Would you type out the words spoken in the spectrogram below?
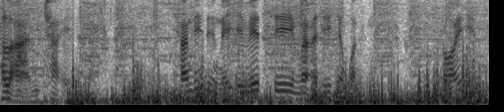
พระหลานชัยนะครับครั้งที่หนึ่งในชีวิตที่มาที่จังหวัดร้อยเอ็ดนะ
